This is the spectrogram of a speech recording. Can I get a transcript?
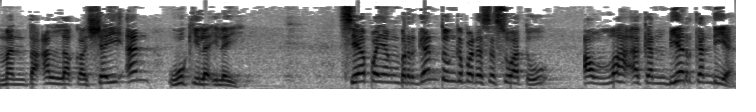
"Man ta'allaqa syai'an wukila ilaih." Siapa yang bergantung kepada sesuatu, Allah akan biarkan dia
